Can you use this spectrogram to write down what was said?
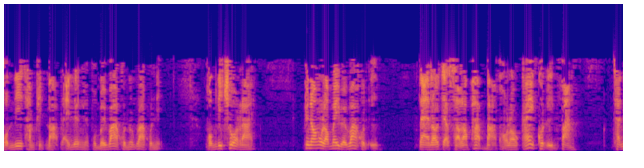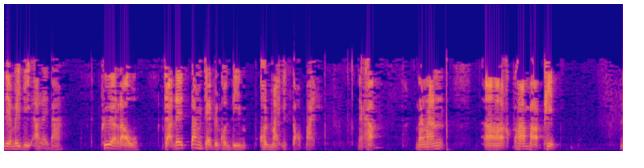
ผมที่ทำผิดบาปหลายเรื่องเลยผมไปว่าคนนู้นว่าคนนี้ ผมที่ชั่วร้าย พี่น้องเราไม่ไปว่าคนอื่น แต่เราจะสารภาพบาปของเราให้คนอื่นฟัง ฉันเนี่ยไม่ดีอะไรบ้าง เพื่อเราจะได้ตั้งใจเป็นคนดีคนใหม่อีกต่อไปนะครับ ดังนั้น ความบาปผิดใ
